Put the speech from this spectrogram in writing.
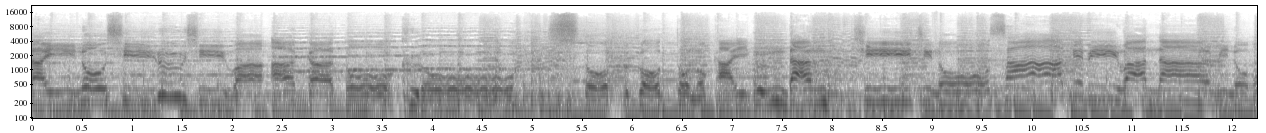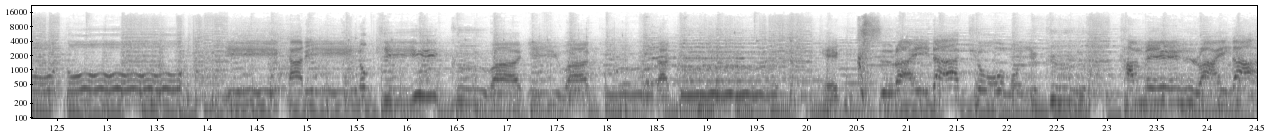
いの印は赤と黒ストップごとの海軍団父の叫びは波の音怒りのキックは岩砕く X ライダー今日も行く仮面ライダー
